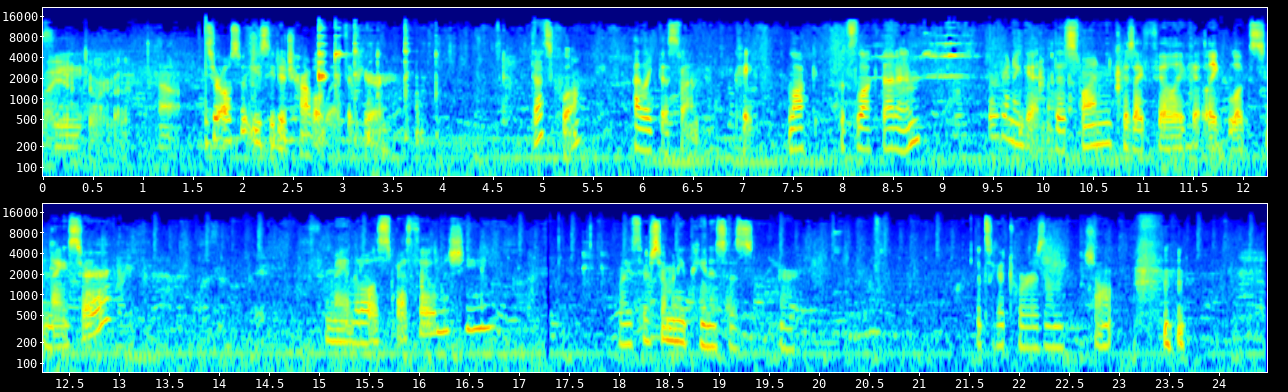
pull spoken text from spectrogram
buy you. Don't worry about it. Oh. These are also easy to travel with if you're. That's cool. I like this one. Okay, lock. Let's lock that in. We're gonna get this one because I feel like it like looks nicer. For my little espresso machine. Why is there so many penises here? It's like a tourism shop.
